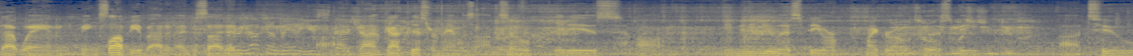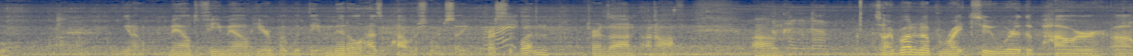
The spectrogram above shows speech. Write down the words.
that way and being sloppy about it, I decided uh, I got, got this from Amazon. So it is um, a mini USB or micro USB uh, to uh, you know male to female here, but with the middle has a power switch. So you press the button, turns on and off. Um, so I brought it up right to where the power uh,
